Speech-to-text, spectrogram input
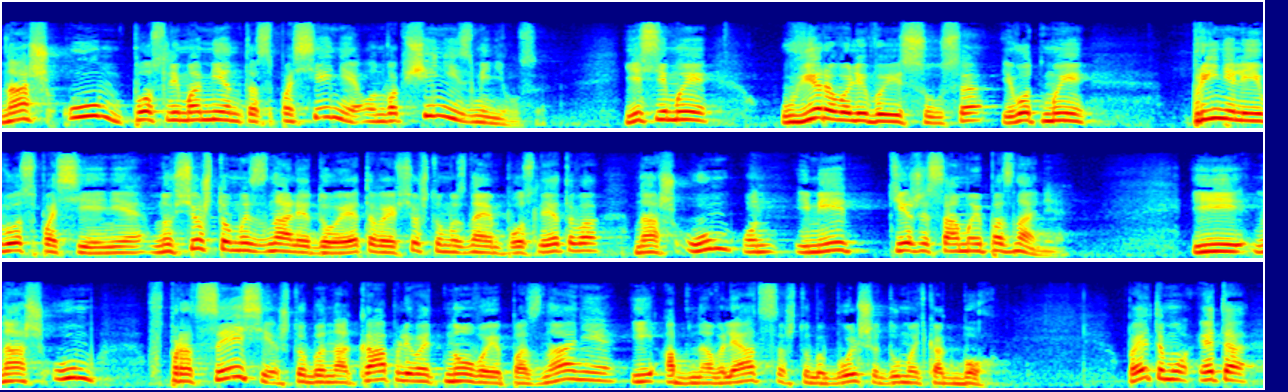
наш ум после момента спасения, он вообще не изменился. Если мы уверовали в Иисуса, и вот мы приняли Его спасение, но все, что мы знали до этого, и все, что мы знаем после этого, наш ум, он имеет те же самые познания. И наш ум в процессе, чтобы накапливать новые познания и обновляться, чтобы больше думать как Бог. Поэтому это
